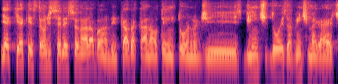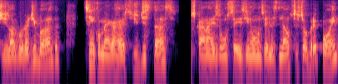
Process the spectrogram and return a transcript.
E aqui a questão de selecionar a banda. Em cada canal tem em torno de 22 a 20 MHz de largura de banda, 5 MHz de distância. Os canais 1, 6 e 11 eles não se sobrepõem.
